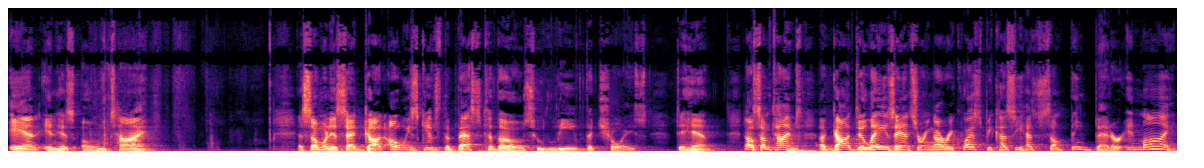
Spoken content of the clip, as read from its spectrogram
and in his own time. As someone has said, God always gives the best to those who leave the choice to him. Now, sometimes uh, God delays answering our request because he has something better in mind.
